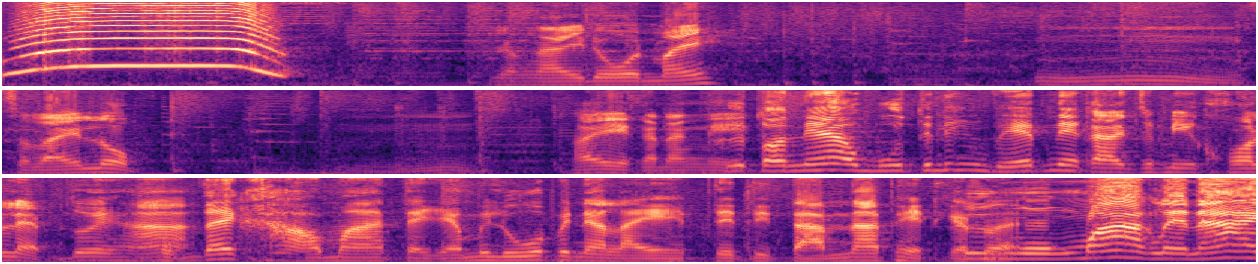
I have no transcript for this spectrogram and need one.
วู้ยังไงโดนไหมอืมสไลด์หลบอืมพระเอกกับนางเอกคือตอนเนี้บูต e ิ i งเวฟเนี่ยกำลังจะมีคอลแลบด้วยฮะ ผมได้ข่าวมาแต่ยังไม่รู้ว่าเป็นอะไรแต่ติดตามหน้าเพจกันคืด้อวยงงมากเลยนะไอ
